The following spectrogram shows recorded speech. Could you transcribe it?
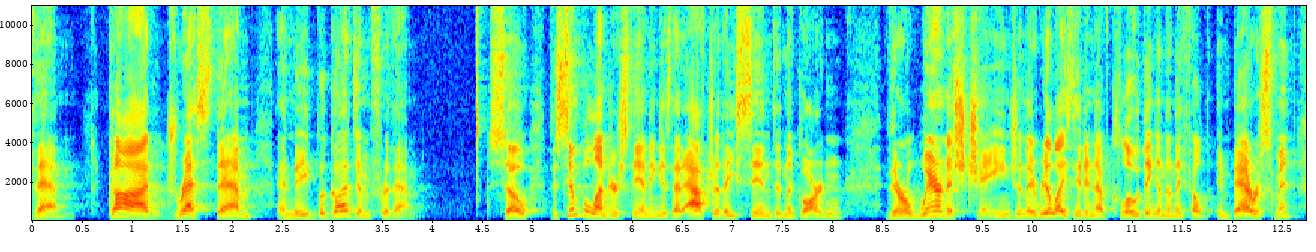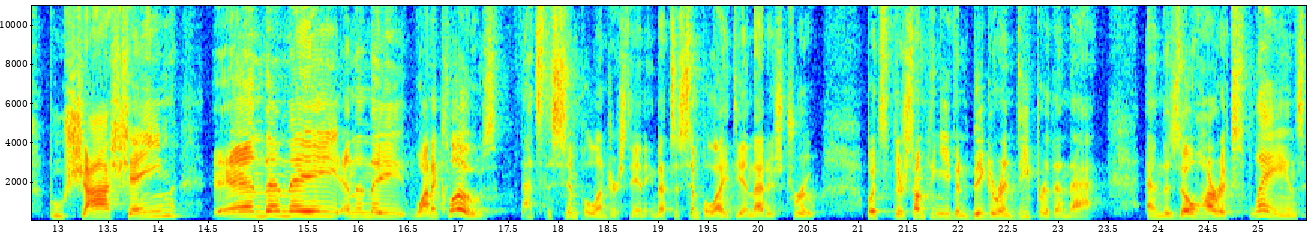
them. God dressed them and made begodim for them. So the simple understanding is that after they sinned in the garden, their awareness changed and they realized they didn't have clothing and then they felt embarrassment, busha, shame, and then they and then they wanted clothes. That's the simple understanding. That's a simple idea and that is true. But there's something even bigger and deeper than that. And the Zohar explains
